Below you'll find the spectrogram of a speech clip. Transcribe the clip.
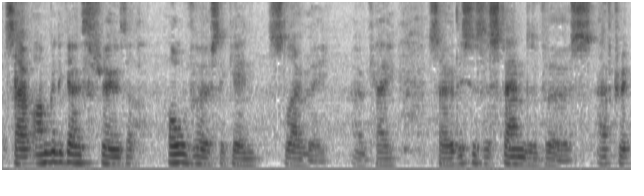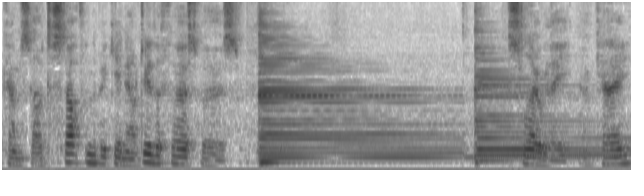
So I'm going to go through the whole verse again slowly, okay? So this is the standard verse. After it comes, I'll start from the beginning. I'll do the first verse slowly, okay?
